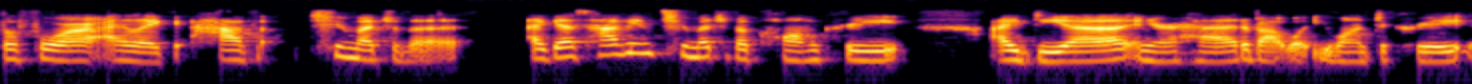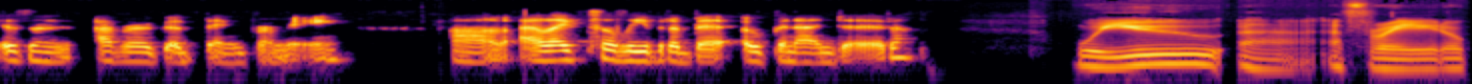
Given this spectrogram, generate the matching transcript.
before I like have too much of a I guess having too much of a concrete idea in your head about what you want to create isn't ever a good thing for me. Um, I like to leave it a bit open ended. Were you uh, afraid or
